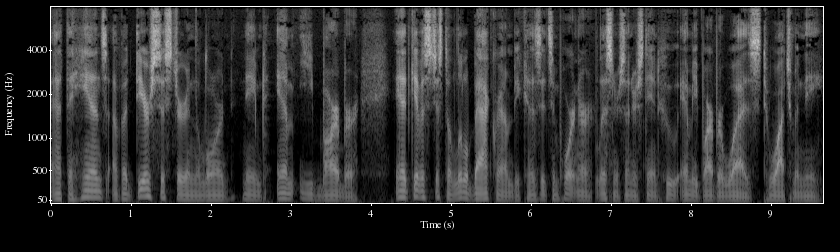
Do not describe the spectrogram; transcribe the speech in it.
at the hands of a dear sister in the Lord named M.E. Barber. Ed, give us just a little background because it's important our listeners understand who M.E. Barber was to Watchman Nee.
